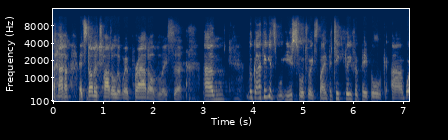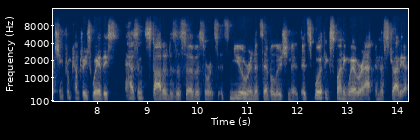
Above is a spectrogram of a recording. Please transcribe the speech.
it's not a title that we're proud of, Lisa. Um, look, I think it's useful to explain, particularly for people uh, watching from countries where this hasn't started as a service or it's, it's newer in its evolution. It, it's worth explaining where we're at in Australia.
